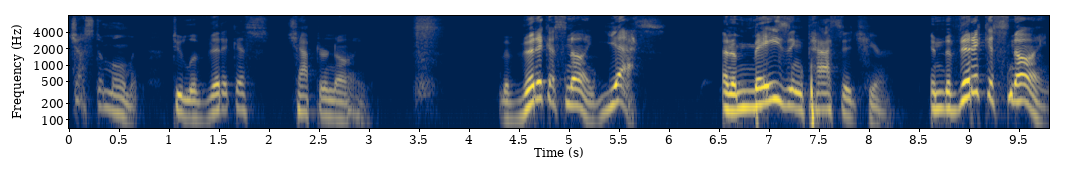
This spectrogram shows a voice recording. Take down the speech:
just a moment to Leviticus chapter 9. Leviticus 9, yes, an amazing passage here. In Leviticus 9,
